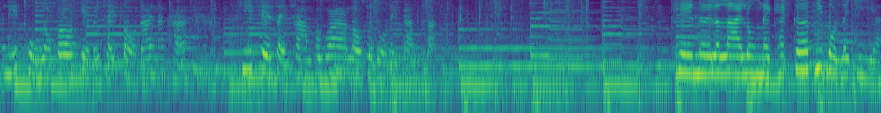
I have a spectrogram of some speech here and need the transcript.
อันนี้ถุงเราก็เก็บไว้ใช้ต่อได้นะคะ ที่เทใส่ชามเพราะว่าเราสะดวกในการตัก เทเนยละลายลงในแครกเกอร์ที่บดละเอียด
